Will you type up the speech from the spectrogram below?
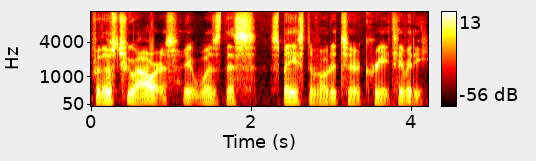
for those two hours, it was this space devoted to creativity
